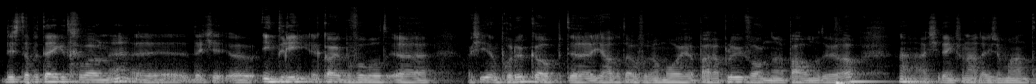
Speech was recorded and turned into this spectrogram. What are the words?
dus dat betekent gewoon hè, uh, dat je In3 kan je bijvoorbeeld, als je een product koopt, je had het over een mooie paraplu van een paar honderd euro. Nou, als je denkt van nou deze maand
